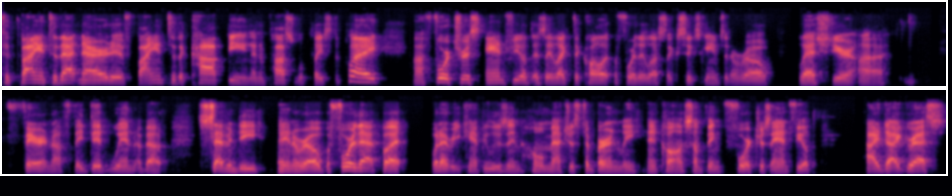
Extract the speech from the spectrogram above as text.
to buy into that narrative, buy into the Kop being an impossible place to play. Uh, Fortress Anfield, as they like to call it, before they lost like six games in a row last year. Uh, fair enough. They did win about 70 in a row before that, but whatever. You can't be losing home matches to Burnley and calling something Fortress Anfield. I digress.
